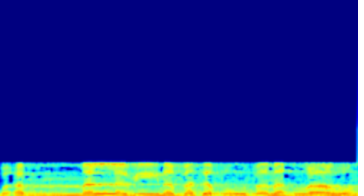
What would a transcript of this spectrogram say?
وأما الذين فسقوا فمأواهم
